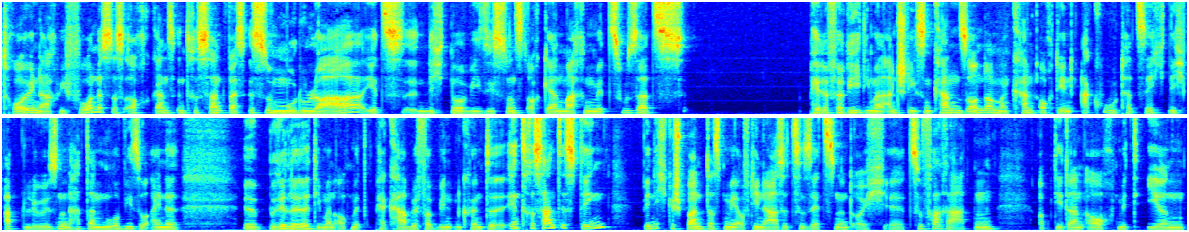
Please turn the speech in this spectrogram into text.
treu nach wie vor. Und das ist auch ganz interessant, weil es ist so modular. Jetzt nicht nur, wie sie es sonst auch gern machen, mit Zusatzperipherie, die man anschließen kann, sondern man kann auch den Akku tatsächlich ablösen und hat dann nur wie so eine äh, Brille, die man auch mit per Kabel verbinden könnte. Interessantes Ding. Bin ich gespannt, das mir auf die Nase zu setzen und euch äh, zu verraten, ob die dann auch mit ihren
